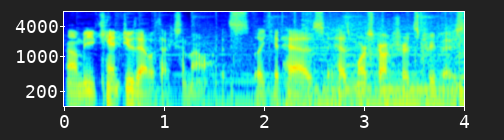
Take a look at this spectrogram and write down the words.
Um, but you can't do that with xml it's like it has it has more structure. It's tree based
